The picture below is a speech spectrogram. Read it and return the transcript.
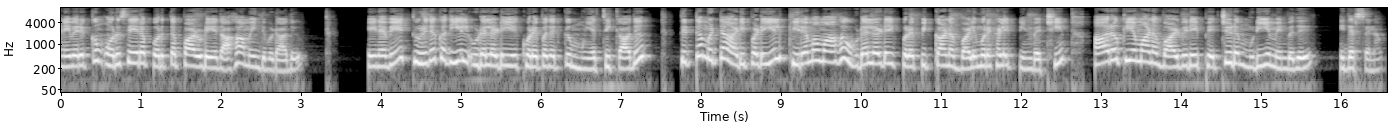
அனைவருக்கும் ஒரு சேர பொருத்தப்பாடுடையதாக அமைந்துவிடாது. எனவே துரிதகதியில் உடல் எடையை குறைப்பதற்கு முயற்சிக்காது. திட்டமிட்ட அடிப்படையில் கிரமமாக உடல் எடை குறைப்பிற்கான வழிமுறைகளை பின்பற்றி ஆரோக்கியமான வாழ்வினை பெற்றிட முடியும் என்பது நிதர்சனம்.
